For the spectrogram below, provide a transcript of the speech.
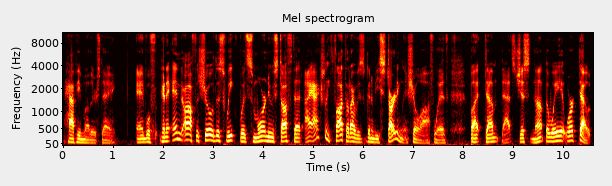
happy Mother's Day. And we're going to end off the show this week with some more new stuff that I actually thought that I was going to be starting the show off with, but um, that's just not the way it worked out.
